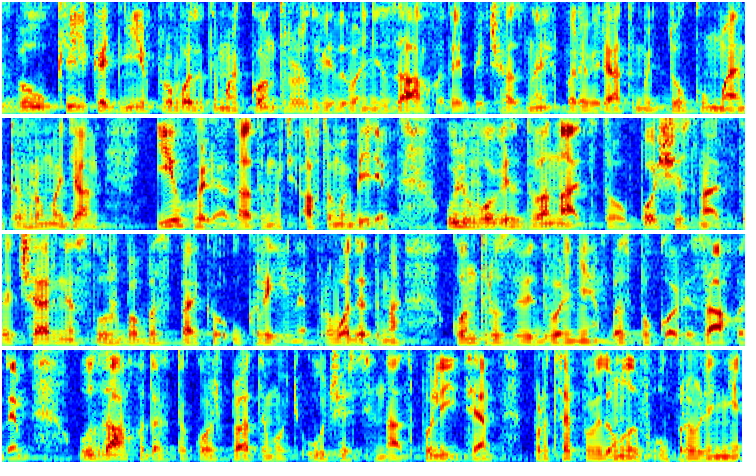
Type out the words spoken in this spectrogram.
СБУ кілька днів проводитиме контррозвідувальні заходи. Під час них перевірятимуть документи громадян і оглядатимуть автомобілі. У Львові з 12 по 16 червня Служба безпеки України проводитиме контррозвідувальні безпекові заходи. У заходах також братимуть участь Нацполіція. Про це повідомили в управлінні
